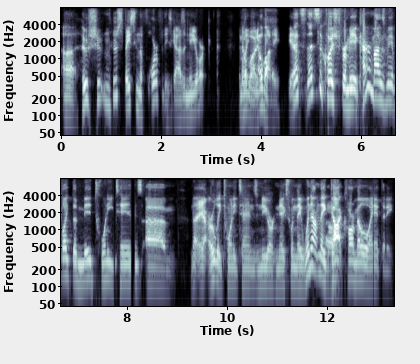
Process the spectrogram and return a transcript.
uh, who's shooting? Who's spacing the floor for these guys in New York? Nobody. Like, nobody. Yeah. That's that's the question for me. It kind of reminds me of like the mid 2010s, um, early 2010s New York Knicks when they went out and they oh. got Carmelo Anthony.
